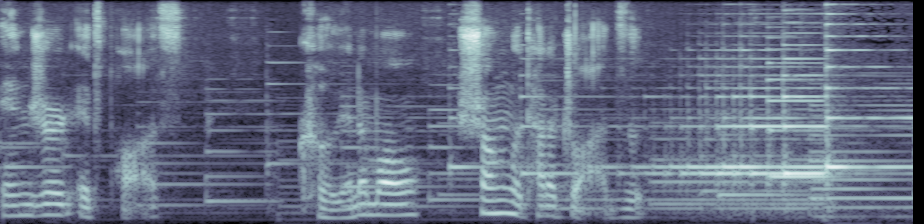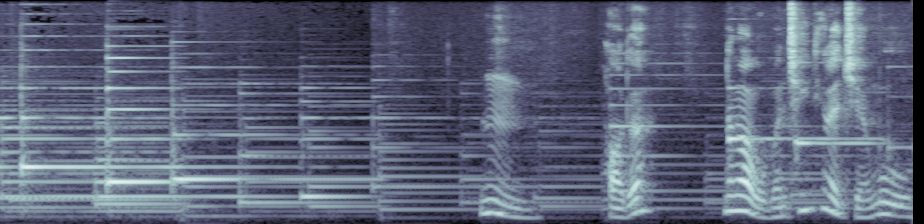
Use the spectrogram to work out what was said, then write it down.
injured its paws. 可怜的猫。伤了它的爪子。嗯，好的，那么我们今天的节目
